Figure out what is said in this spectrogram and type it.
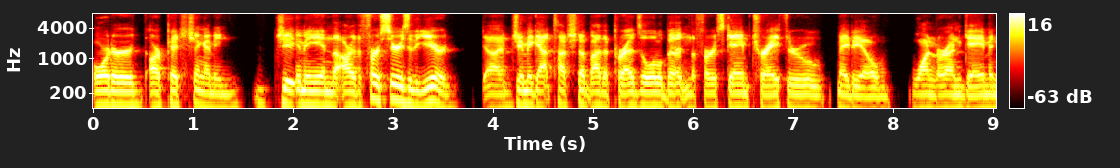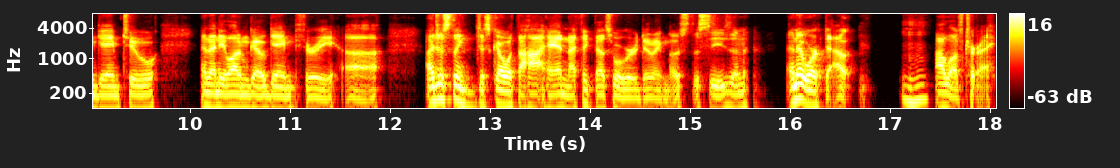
order our pitching. I mean, Jimmy in the our the first series of the year, uh, Jimmy got touched up by the Preds a little bit in the first game. Trey threw maybe a one run game in game two, and then he let him go game three. Uh, I just think just go with the hot hand, and I think that's what we were doing most of the season, and it worked out. Mm-hmm. I love Trey.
